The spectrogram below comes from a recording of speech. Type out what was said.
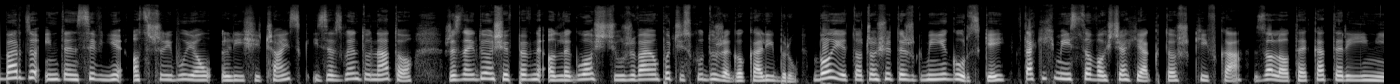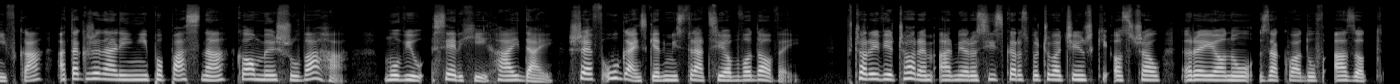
bardzo intensywnie ostrzeliwują Lisiczańsk i ze względu na to, że znajdują się w pewnej odległości, używają pocisku dużego kalibru. Boje toczą się też w gminie górskiej, w takich miejscowościach jak Toszkiwka, Zolote, Kateryniwka, a także na linii Popasna, Komy, Szuwacha, mówił Serhii Hajdaj, szef Ługańskiej Administracji Obwodowej. Wczoraj wieczorem armia rosyjska rozpoczęła ciężki ostrzał rejonu zakładów Azot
